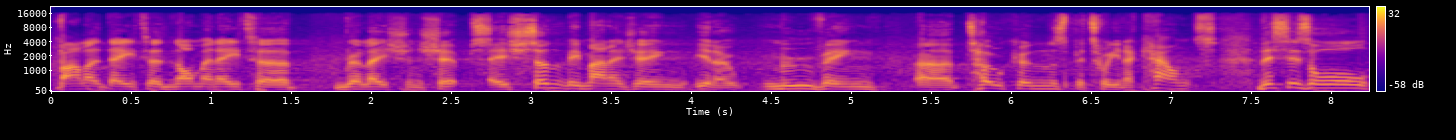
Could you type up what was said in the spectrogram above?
validator nominator relationships. It shouldn't be managing, you know, moving uh, tokens, between accounts. This is all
